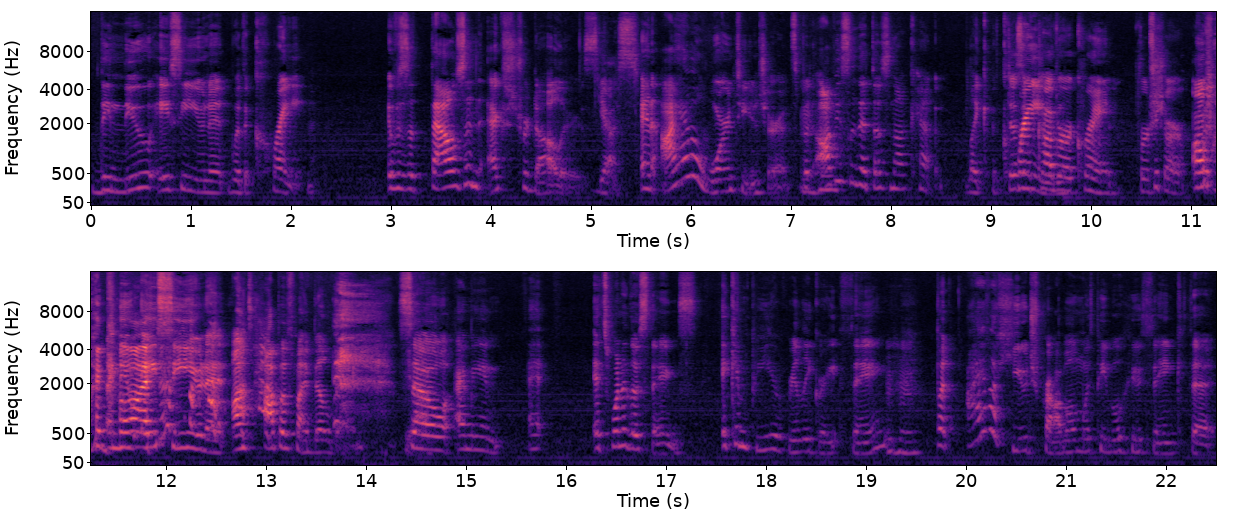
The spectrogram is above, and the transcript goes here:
the new AC unit with a crane. It was a thousand extra dollars. Yes. And I have a warranty insurance, but Mhm. obviously that does not count. Like a Doesn't crane, cover a crane for sure. Oh my god! a new AC unit on top of my building. So I mean, it- it's one of those things. It can be a really great thing, Mhm. but I have a huge problem with people who think that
